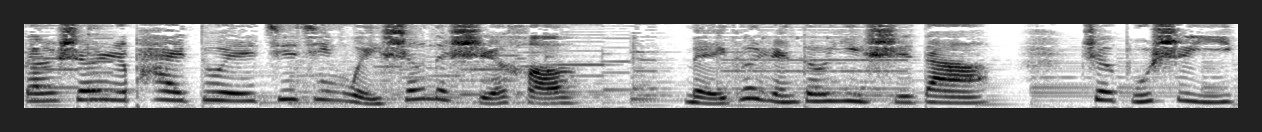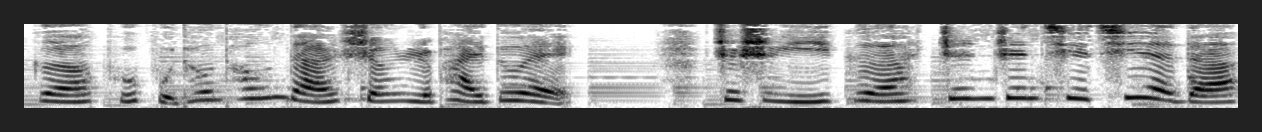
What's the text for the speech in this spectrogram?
当生日派对接近尾声的时候，每个人都意识到，这不是一个普普通通的生日派对。这是一个真真切切的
